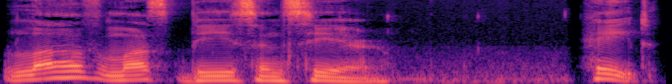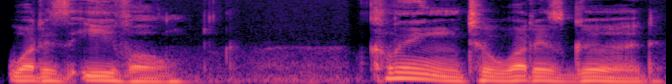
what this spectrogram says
Love must be sincere. Hate what is evil. Cling to what is good.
